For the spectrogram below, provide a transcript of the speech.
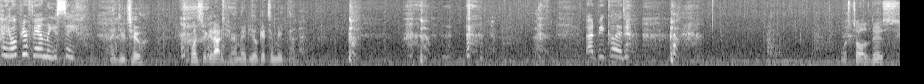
I hope your family is safe. I do too. Once we get out of here, maybe you'll get to meet them. That'd be good. what's all this?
